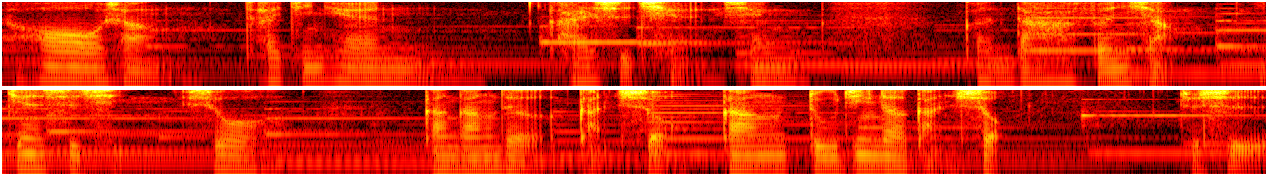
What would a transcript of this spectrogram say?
然后想在今天开始前，先跟大家分享一件事情，是我刚刚的感受。刚读经的感受，就是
